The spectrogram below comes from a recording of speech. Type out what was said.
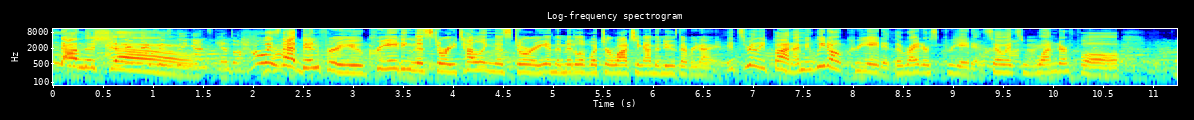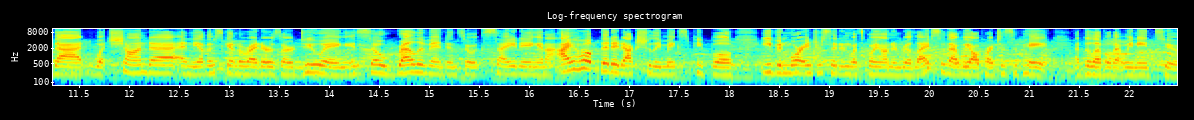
and on the show. then this thing on Scandal. How has that been for you, creating this story, telling this story in the middle of what you're watching on the news every night? It's really fun. I mean, we don't create it, the writers create it. So it's wonderful that what Shonda and the other Scandal writers are doing is so relevant and so exciting. And I hope that it actually makes people even more interested in what's going on in real life so that we all participate at the level that we need to.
